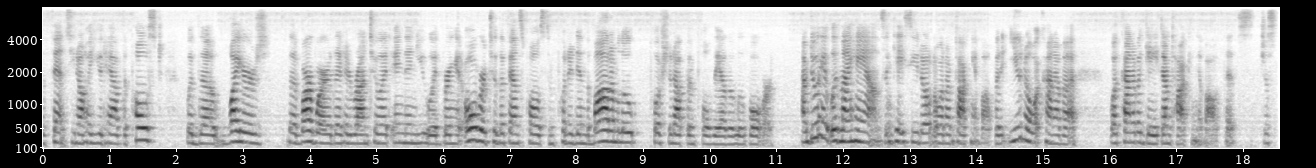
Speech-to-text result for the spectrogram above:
the fence. You know how you'd have the post with the wires, the barbed wire that had run to it, and then you would bring it over to the fence post and put it in the bottom loop, push it up, and pull the other loop over. I'm doing it with my hands in case you don't know what I'm talking about, but you know what kind of a what kind of a gate I'm talking about. That's just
